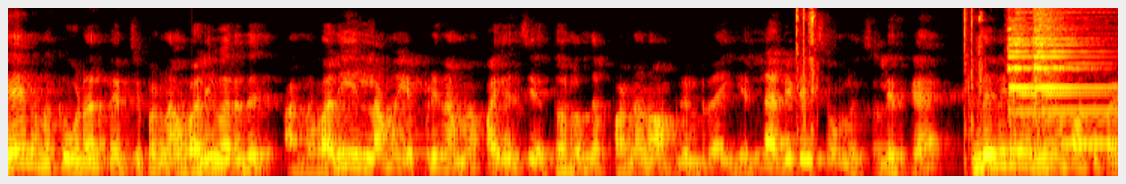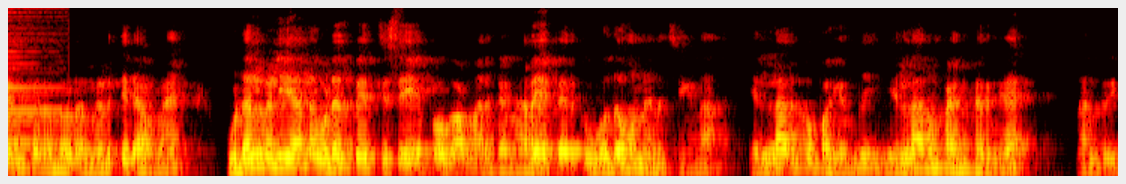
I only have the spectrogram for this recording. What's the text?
ஏன் நமக்கு உடற்பயிற்சி பண்ணா வலி வருது? அந்த வலி இல்லாம எப்படி நம்ம பயிற்சியை தொடர்ந்து பண்ணணும் அப்படின்ற எல்லா டீடைல்ஸும் உங்களுக்கு சொல்லியிருக்கேன். இந்த வீடியோ நீங்க பார்த்து பயன்படுறதோட நிறுத்திடாம உடல் வழியால் உடற்பயிற்சி செய்ய போகாமல் இருக்க நிறைய பேருக்கு உதவும்னு நினச்சிங்கன்னா எல்லாருக்கும் பகிர்ந்து எல்லாரும் பயன்பெறுங்க. நன்றி.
